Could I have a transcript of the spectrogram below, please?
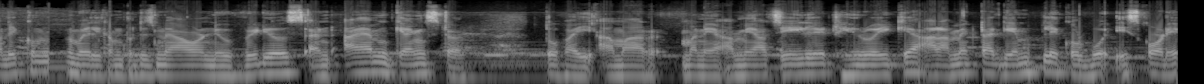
আলাইকুম welcome to this my our new videos and I am gangster তো ভাই আমার মানে আমি আছি ইলেট হিরোইকে আর আমি একটা গেম প্লে করব স্কোয়াডে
